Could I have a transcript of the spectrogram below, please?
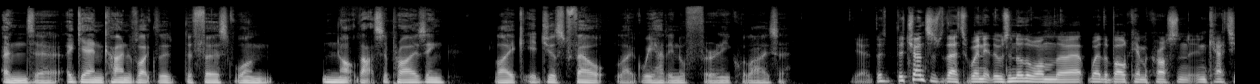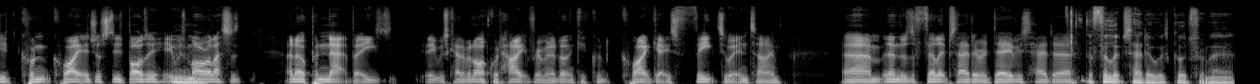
and uh, again, kind of like the the first one, not that surprising. Like it just felt like we had enough for an equaliser. Yeah, the, the chances were there to win it. There was another one there where the ball came across and, and Ketchy couldn't quite adjust his body. It was Mm. more or less a, an open net, but he's it was kind of an awkward height for him, and I don't think he could quite get his feet to it in time. Um, and then there was a Phillips header, a Davis header. The Phillips header was good from a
